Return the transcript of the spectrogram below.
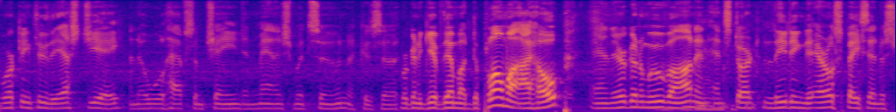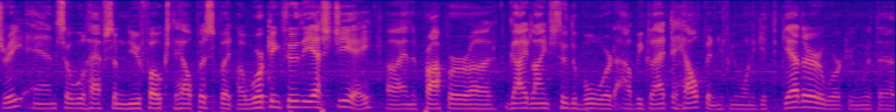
working through the SGA, I know we'll have some change in management soon because uh, we're going to give them a diploma, I hope, and they're going to move on and, and start leading the aerospace industry. And so we'll have some new folks to help us. But uh, working through the SGA uh, and the proper uh, guidelines through the board, I'll be glad to help. And if we want to get together, working with uh,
